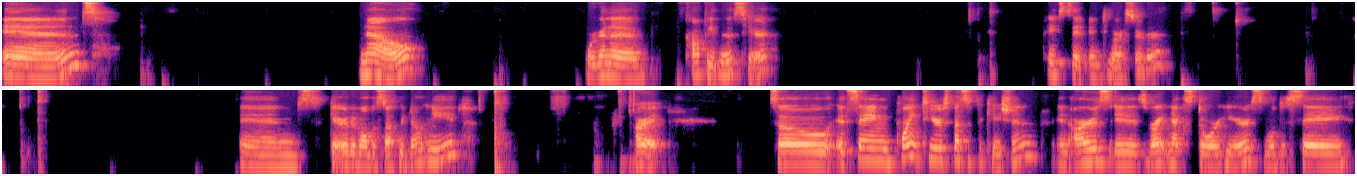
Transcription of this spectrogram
And now we're going to copy this here, paste it into our server. And get rid of all the stuff we don't need. All right. So it's saying point to your specification and ours is right next door here. So we'll just say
